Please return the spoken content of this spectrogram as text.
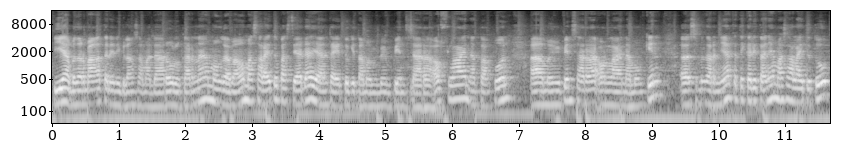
Iya benar banget tadi dibilang sama Darul karena mau nggak mau masalah itu pasti ada ya entah itu kita memimpin secara offline ataupun uh, memimpin secara online. Nah mungkin uh, sebenarnya ketika ditanya masalah itu tuh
